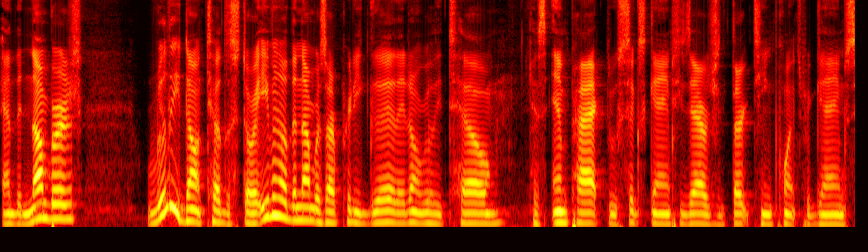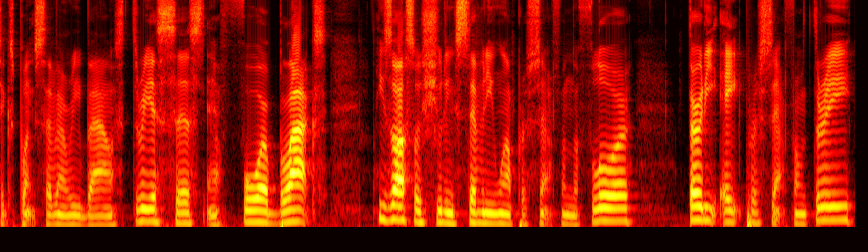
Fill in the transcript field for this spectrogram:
And the numbers really don't tell the story. Even though the numbers are pretty good, they don't really tell his impact through six games. He's averaging 13 points per game, 6.7 rebounds, three assists, and four blocks. He's also shooting 71% from the floor, 38% from three,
